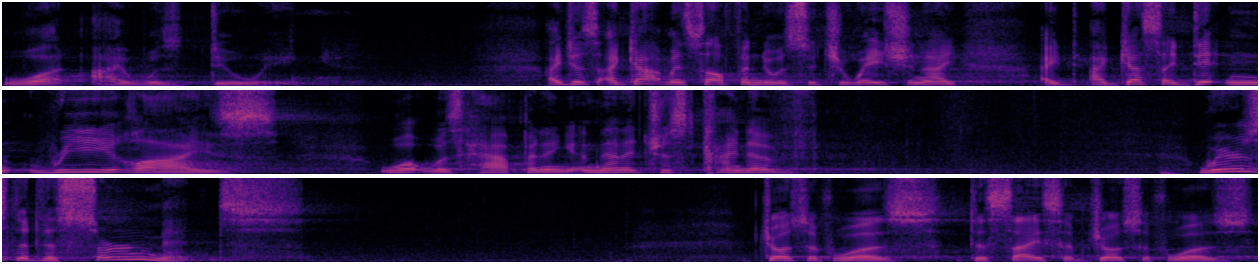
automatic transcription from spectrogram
what I was doing. I just, I got myself into a situation. I, I, I guess I didn't realize what was happening. And then it just kind of, where's the discernment? Joseph was decisive, Joseph was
